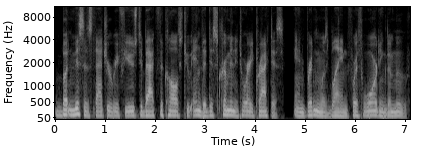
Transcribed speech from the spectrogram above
But Mrs. Thatcher refused to back the calls to end the discriminatory practice, and Britain was blamed for thwarting the move.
